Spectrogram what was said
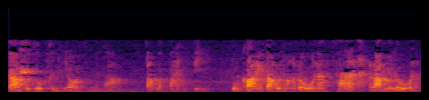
ก็ทุกๆกึ่งโยชน์ใช่ไหมครับ ต้องบัตรฟาสิตี ข้อนี้ต้องรู้ทั้งรู้นะ ถ้าเราไม่รู้นะ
